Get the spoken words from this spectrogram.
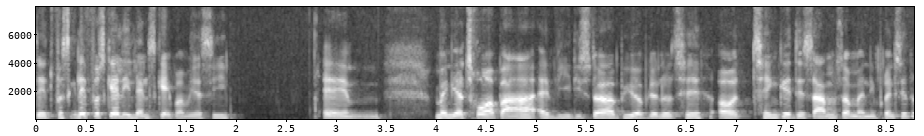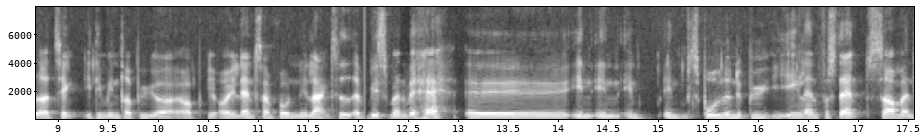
det er lidt forskellige landskaber, vil jeg sige. Øh, men jeg tror bare, at vi i de større byer bliver nødt til at tænke det samme, som man i princippet har tænkt i de mindre byer og, og i landsamfundet i lang tid. At hvis man vil have øh, en, en, en, en sprudlende by i en eller anden forstand, så er man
